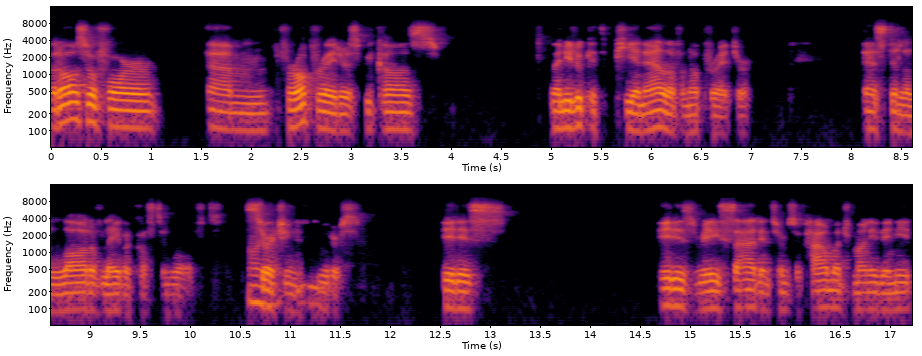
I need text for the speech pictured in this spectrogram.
but also for um, for operators because when you look at the P&L of an operator, there's still a lot of labor cost involved Oh, yeah. searching the scooters. It is it is really sad in terms of how much money they need,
